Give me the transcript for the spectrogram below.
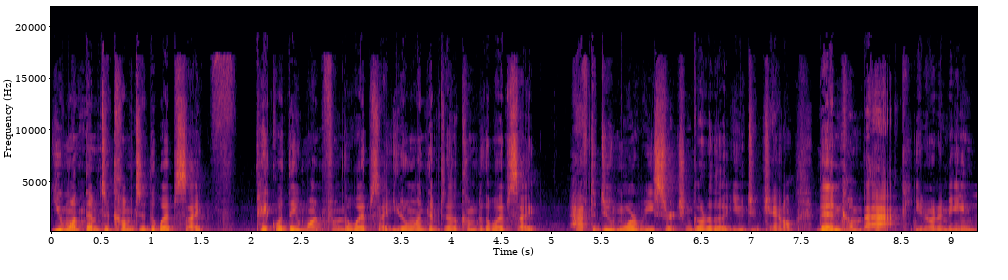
You want them to come to the website, pick what they want from the website. You don't want them to come to the website, have to do more research and go to the YouTube channel, then come back. You know what I mean?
